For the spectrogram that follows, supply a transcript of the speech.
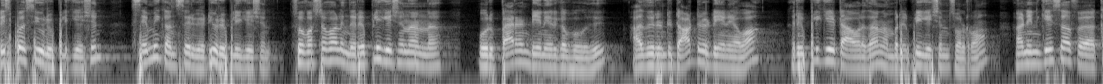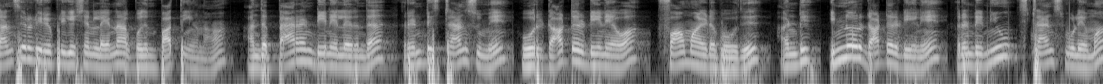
dispersive replication semi conservative replication so first of all இந்த ரெப்ளிகேஷன் என்ன? ஒரு பேரண்ட் டிஎன்ஏ இருக்க போகுது. அது ரெண்டு டாட்டர் டிஎன்ஏவா ரெப்ளிகேட் ஆகிறதா நம்ம ரெப்ளிகேஷன் சொல்கிறோம் and in case of conservative ரெப்ளிகேஷனில் என்ன ஆக போகுதுன்னு பார்த்தீங்கன்னா அந்த பேரண்ட் டிஎன்ஏல இருந்த ரெண்டு ஸ்டாண்ட்ஸுமே ஒரு டாட்டர் டிஎன்ஏவா ஃபார்ம் ஆகிட போகுது. அண்டு இன்னொரு டாட்டர் டிஎன்ஏ ரெண்டு நியூ ஸ்டாண்ட்ஸ் மூலயமா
